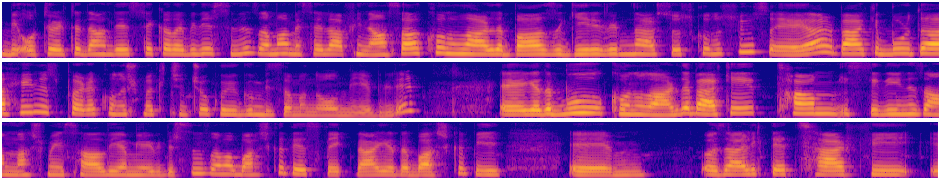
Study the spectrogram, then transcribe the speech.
bir otoriteden destek alabilirsiniz ama mesela finansal konularda bazı gerilimler söz konusuysa eğer belki burada henüz para konuşmak için çok uygun bir zaman olmayabilir. E, ya da bu konularda belki tam istediğiniz anlaşmayı sağlayamayabilirsiniz ama başka destekler ya da başka bir e, özellikle terfi e,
